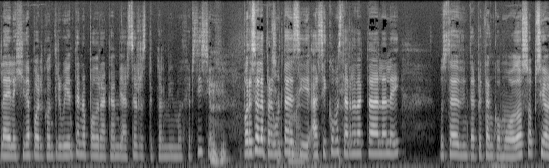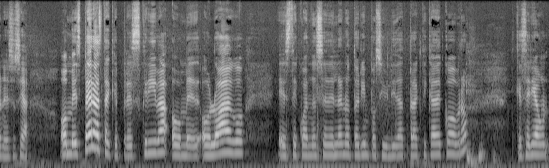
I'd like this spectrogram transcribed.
la elegida por el contribuyente no podrá cambiarse respecto al mismo ejercicio. Por eso la pregunta de si, así como está redactada la ley, ustedes lo interpretan como dos opciones, o sea, o me espero hasta que prescriba o me o lo hago este cuando se dé la notoria imposibilidad práctica de cobro, que sería un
